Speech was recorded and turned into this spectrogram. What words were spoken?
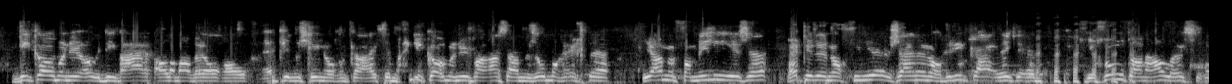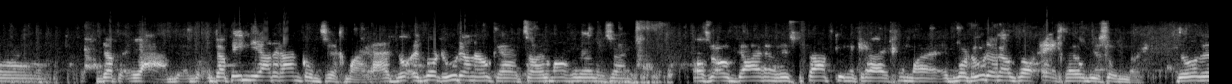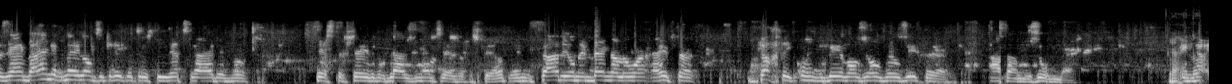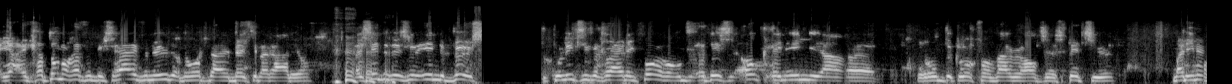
Die komen nu ook, die waren allemaal wel al, heb je misschien nog een kaartje, maar die komen nu van aanstaande zondag echt. Uh, ja, mijn familie is er. Heb je er nog vier? Zijn er nog drie kaarten? Weet je, je voelt dan alles. Uh, dat, ja, dat India eraan komt, zeg maar. Ja, het, het, wordt hoe dan ook, hè, het zou helemaal geweldig zijn als we ook daar een resultaat kunnen krijgen. Maar het wordt hoe dan ook wel echt heel bijzonder. Er zijn weinig Nederlandse cricketers die wedstrijden voor 60, 70.000 mensen hebben gespeeld. En het stadion in Bangalore heeft er, dacht ik, ongeveer wel zoveel zitten aanstaande zondag. Ja, ik, ja, ik ga het toch nog even beschrijven nu. Dat hoort bij een beetje bij radio. Wij zitten dus nu in de bus. De politiebegeleiding voor ons. Het is ook in India uh, rond de klok van vijf uur half zes spitsuur. Maar die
